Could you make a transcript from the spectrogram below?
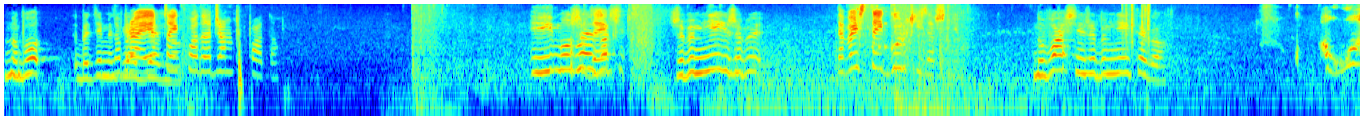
No bo będziemy Dobra, zbierać ja drewno. tutaj kładę jump pada. I może Kurde, jak- żeby mniej, żeby... Dawaj z tej górki zaczniemy. No właśnie, żeby mniej tego. Ała!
